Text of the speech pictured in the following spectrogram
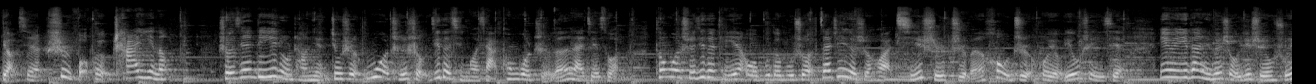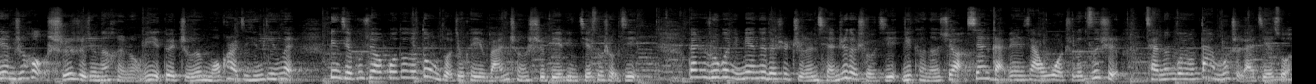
表现是否会有差异呢？首先，第一种场景就是握持手机的情况下，通过指纹来解锁。通过实际的体验，我不得不说，在这个时候啊，其实指纹后置会有优势一些，因为一旦你对手机使用熟练之后，食指就能很容易对指纹模块进行定位，并且不需要过多的动作就可以完成识别并解锁手机。但是如果你面对的是指纹前置的手机，你可能需要先改变一下握持的姿势，才能够用大拇指来解锁，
